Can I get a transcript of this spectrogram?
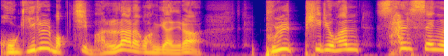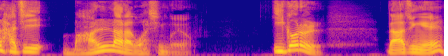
고기를 먹지 말라라고 한 게 아니라 불필요한 살생을 하지 말라라고 하신 거예요. 이거를 나중에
